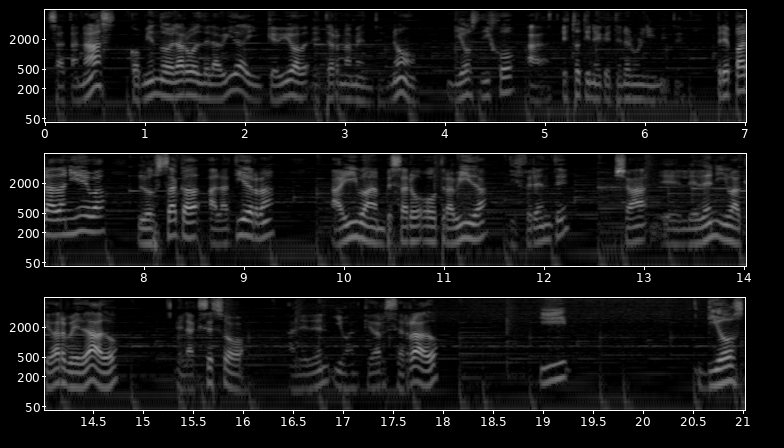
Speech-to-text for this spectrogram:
Satanás comiendo del árbol de la vida y que viva eternamente. No. Dios dijo, "Ah, esto tiene que tener un límite. Prepara a Adán y Eva, los saca a la tierra. Ahí va a empezar otra vida diferente ya el Edén iba a quedar vedado, el acceso al Edén iba a quedar cerrado y Dios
